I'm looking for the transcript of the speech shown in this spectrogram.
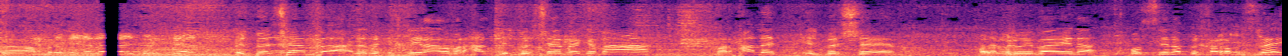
تمام يا عم رضا. هنا بقى البرشام. البرشام بقى. إحنا داخلين على مرحلة البرشام يا جماعة. مرحلة البرشام. هنعمله إيه بقى هنا؟ بص هنا بيخرم إزاي؟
